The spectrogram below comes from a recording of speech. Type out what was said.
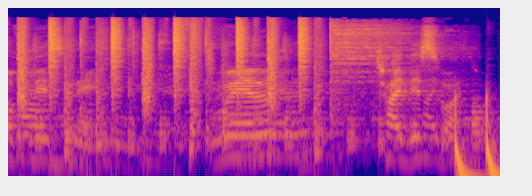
of listening. We'll try this one.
